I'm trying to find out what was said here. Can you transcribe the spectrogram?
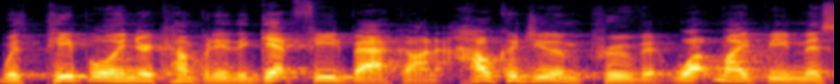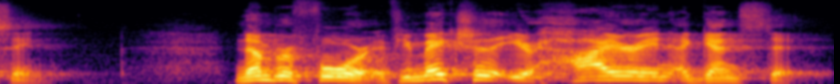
with people in your company to get feedback on it. How could you improve it? What might be missing? Number four, if you make sure that you're hiring against it.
